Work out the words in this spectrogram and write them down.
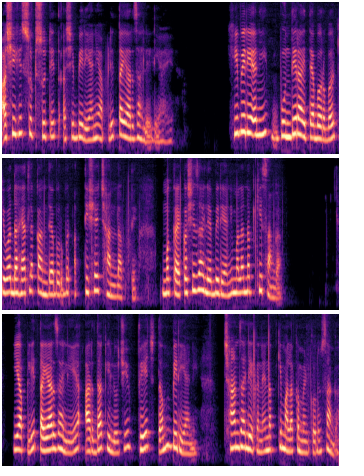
अशी ही सुटसुटीत अशी बिर्याणी आपली तयार झालेली आहे. ही बिर्याणी बुंदी रायत्याबरोबर किंवा दह्यातल्या कांद्याबरोबर अतिशय छान लागते. मग काय कशी झाली आहे बिर्याणी मला नक्की सांगा. ही आपली तयार झाली आहे अर्धा किलोची व्हेज दम बिर्याणी. छान झाली आहे का नाही नक्की मला कमेंट करून सांगा.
